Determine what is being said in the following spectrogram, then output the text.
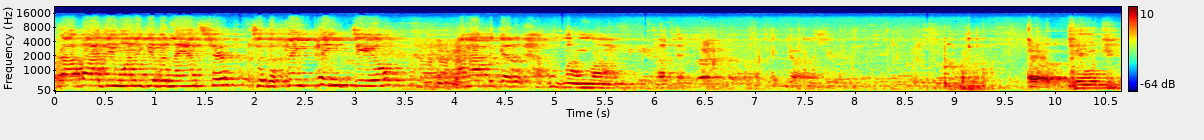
Rabbi, do you want to give an answer to the think pink deal? I have to get it out of my mind. Okay. Okay, darling. Uh, pink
